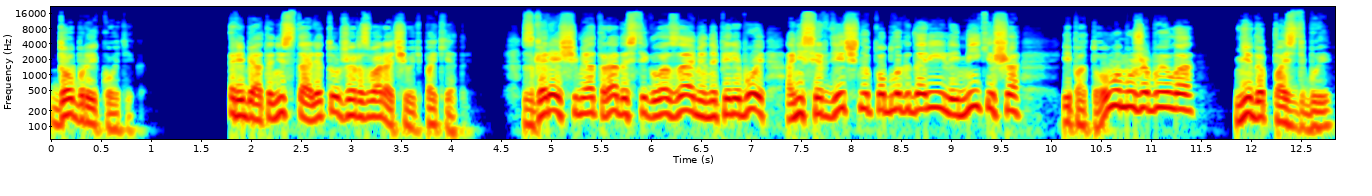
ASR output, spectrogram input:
добрый котик. Ребята не стали тут же разворачивать пакеты. С горящими от радости глазами наперебой они сердечно поблагодарили Микиша, и потом им уже было не до пастьбы.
